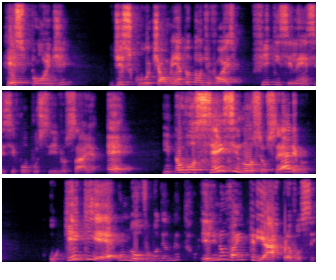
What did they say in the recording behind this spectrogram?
responde, discute, aumenta o tom de voz, fique em silêncio e, se for possível, saia. É. Então você ensinou seu cérebro o que, que é o novo modelo mental. Ele não vai criar para você.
